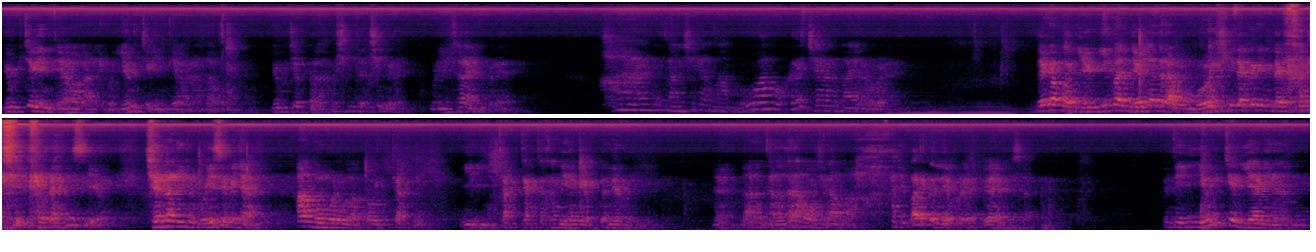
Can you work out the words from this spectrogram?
육적인 대화가 아니고 영적인 대화를 하다 보면 육적보다 훨씬 더 친근해. 우리 집사람이 그래. 하나님 당신은 막 뭐하고 전화를 많이 하라고 그래. 내가 뭐 여- 일반 여자들하고 뭘 희다거리면 내가 당신이 그러겠어요. 전화를 뭐 있어 그냥 안부 물으면 또 짝, 이, 이 짝짝짝하게 이렇게 끝내버리지. 네, 나는 다른 사람하고 지나면 아주 빨리 끝내버려요. 그래서. 근데 이 영적 이야기는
